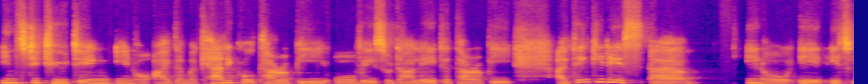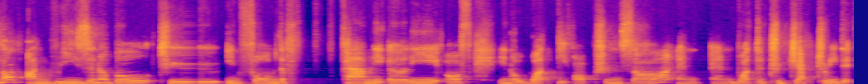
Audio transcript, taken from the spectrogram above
instituting, you know, either mechanical therapy or vasodilator therapy, I think it is. Uh, you know, it, it's not unreasonable to inform the family early of you know what the options are and and what the trajectory that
